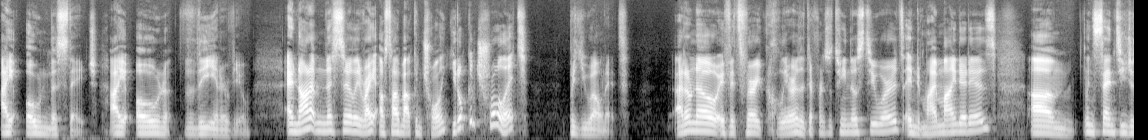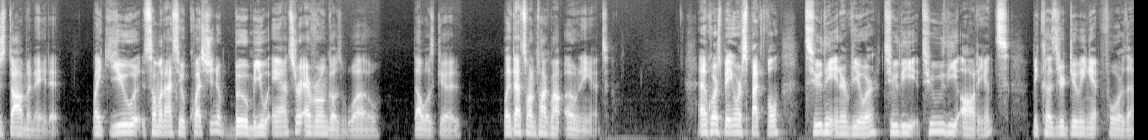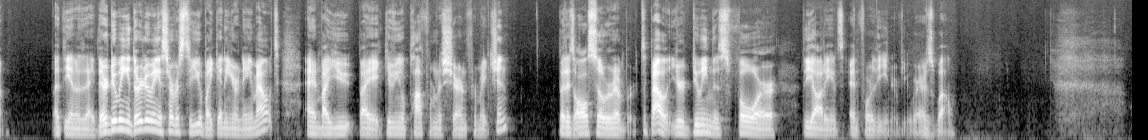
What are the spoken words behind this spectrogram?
I own the stage. I own the interview and not necessarily right. I was talking about controlling. You don't control it, but you own it. I don't know if it's very clear the difference between those two words. In my mind, it is. Um, in sense, you just dominate it. Like you, someone asks you a question, boom, you answer. Everyone goes, "Whoa, that was good." Like that's what I'm talking about, owning it. And of course, being respectful to the interviewer, to the to the audience, because you're doing it for them at the end of the day. They're doing they're doing a service to you by getting your name out and by you by giving you a platform to share information. But it's also remember, it's about you're doing this for the audience and for the interviewer as well.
